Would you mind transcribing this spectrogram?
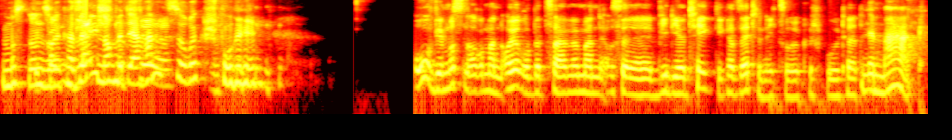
Wir mussten Wir unsere Kassetten noch mit der Hand zurückspulen. Oh, wir mussten auch immer einen Euro bezahlen, wenn man aus der Videothek die Kassette nicht zurückgespult hat. Eine Mark.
